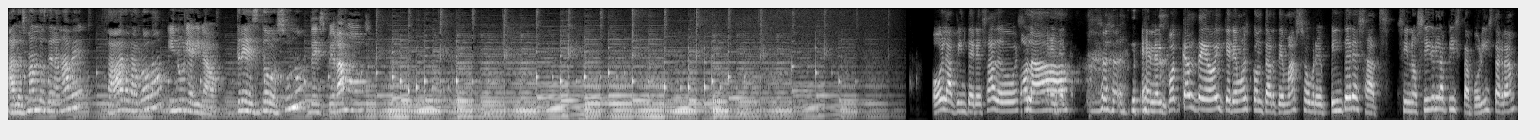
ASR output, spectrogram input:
A los mandos de la nave, Zahara La Roda y Nuria Guirao. 3, 2, 1, ¡despegamos! Hola, Pinteresados. Hola. En el, podcast de hoy queremos contarte más sobre Pinterest Ads. Si nos siguen la pista por Instagram,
